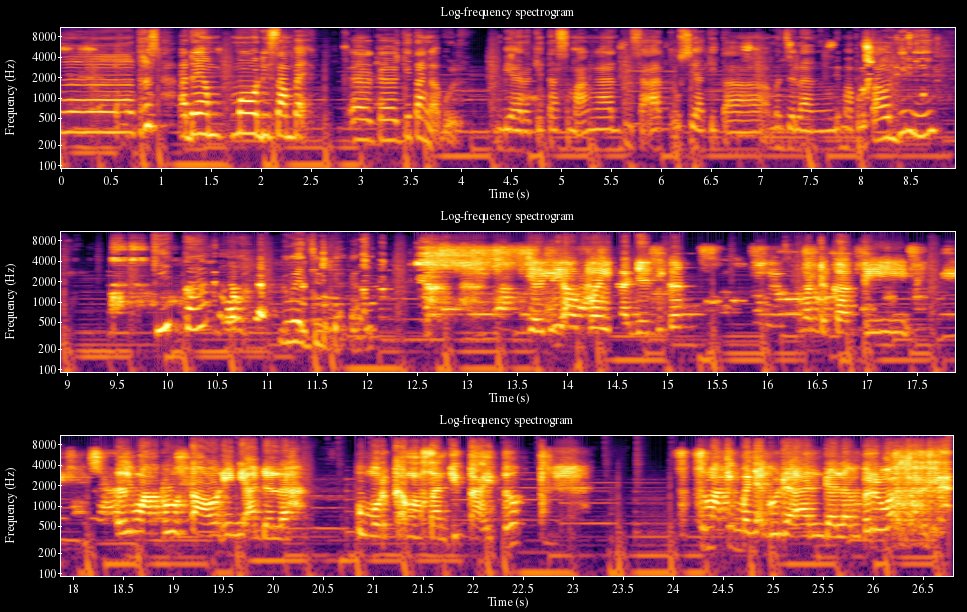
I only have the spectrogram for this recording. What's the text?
Uh, terus ada yang mau disampaikan uh, ke kita nggak, Bul? biar kita semangat di saat usia kita menjelang 50 tahun gini. Kita, gue juga kali. Jadi apa ya? Jadi kan mendekati 50 tahun ini adalah umur keemasan kita itu semakin banyak godaan dalam berumah tangga.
